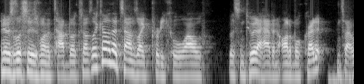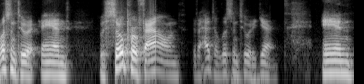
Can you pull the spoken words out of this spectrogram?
and it was listed as one of the top books. I was like, oh, that sounds like pretty cool. I'll listen to it. I have an Audible credit. And so I listened to it and it was so profound that I had to listen to it again. And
